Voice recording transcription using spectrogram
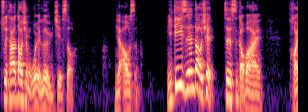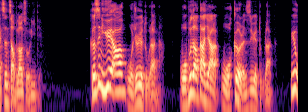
所以他要道歉，我也乐于接受。你在凹什么？你第一时间道歉，这个事搞不好还还真找不到着力点。可是你越凹，我就越堵烂了。我不知道大家，我个人是越堵烂，因为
